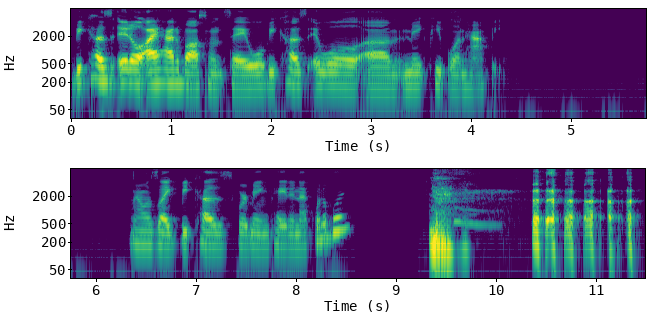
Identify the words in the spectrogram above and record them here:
Because it'll. I had a boss once say, "Well, because it will um, make people unhappy." And I was like, "Because we're being paid inequitably."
